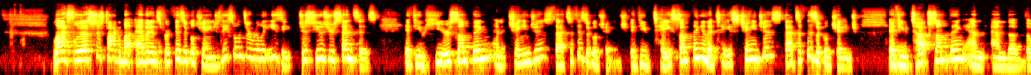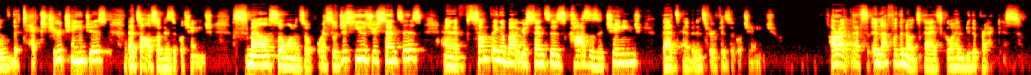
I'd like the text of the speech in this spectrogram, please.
Lastly, let's just talk about evidence for physical change. These ones are really easy. Just use your senses. If you hear something and it changes, that's a physical change. If you taste something and the taste changes, that's a physical change. If you touch something and, and the, the, the texture changes, that's also physical change. Smell, so on and so forth. So just use your senses, and if something about your senses causes a change, that's evidence for physical change. All right, that's enough for the notes, guys. Go ahead and do the practice.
